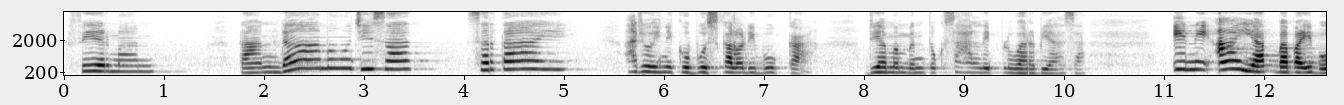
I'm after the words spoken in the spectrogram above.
firman tanda mujizat sertai. Aduh ini kubus kalau dibuka. Dia membentuk salib luar biasa. Ini ayat Bapak Ibu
